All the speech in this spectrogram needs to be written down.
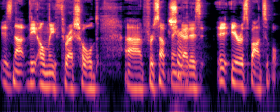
is not the only threshold uh, for something Sure. that is i- irresponsible.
